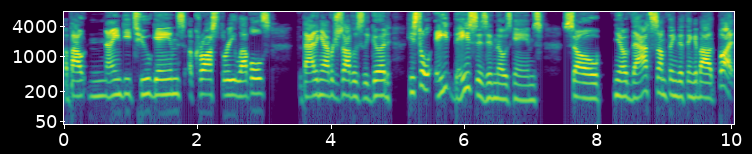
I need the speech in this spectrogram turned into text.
about 92 games across three levels. The batting average is obviously good. He stole eight bases in those games. So, you know, that's something to think about. But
